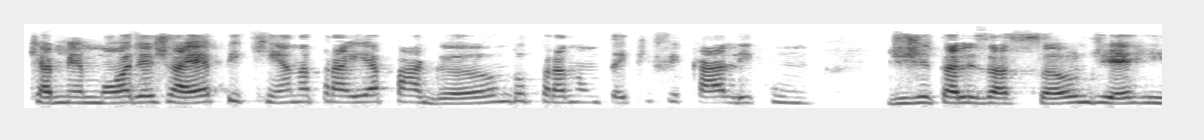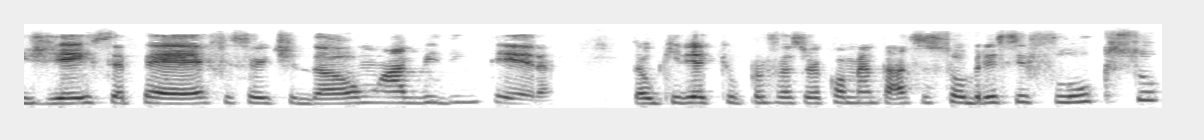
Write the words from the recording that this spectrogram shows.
que a memória já é pequena para ir apagando, para não ter que ficar ali com digitalização de RG e CPF, certidão a vida inteira. Então, eu queria que o professor comentasse sobre esse fluxo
